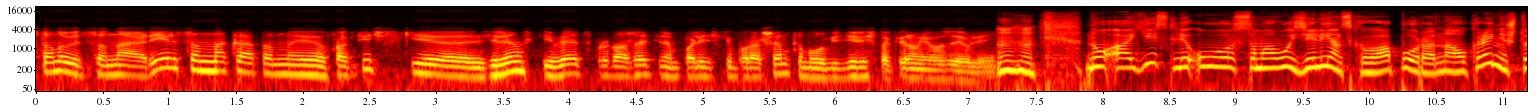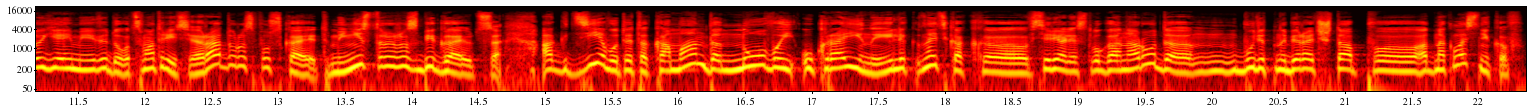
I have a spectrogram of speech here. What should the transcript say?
становится на рельсы накатанные. Фактически Зеленский является продолжателем политики Порошенко. Мы убедились по первым его заявлениям. Угу. Ну, а есть ли у самого Зеленского опора на Украине? Что я имею в виду? Вот смотрите, Раду распускает, министры разбегаются. А где вот эта команда новой Украины? Или, знаете, как э, в сериале «Слуга народа» будет набирать штаб э, одноклассников?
